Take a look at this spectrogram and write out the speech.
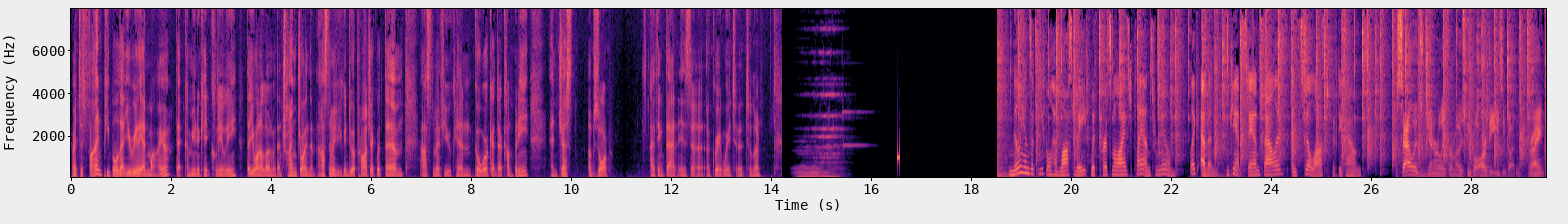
Right, just find people that you really admire, that communicate clearly, that you want to learn with, and try and join them. Ask them if you can do a project with them. Ask them if you can go work at their company, and just absorb. I think that is a, a great way to, to learn. Millions of people have lost weight with personalized plans from Noom, like Evan, who can't stand salads and still lost 50 pounds. Salads, generally, for most people, are the easy button, right?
